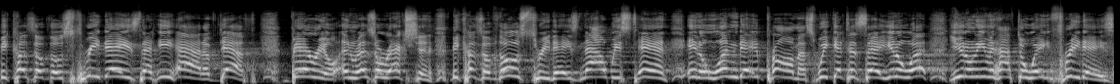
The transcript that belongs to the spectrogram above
because of those three days that he had of death, burial, and resurrection. Because of those three days, now we stand in a one day promise. We get to say, you know what? You don't even have to wait three days.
